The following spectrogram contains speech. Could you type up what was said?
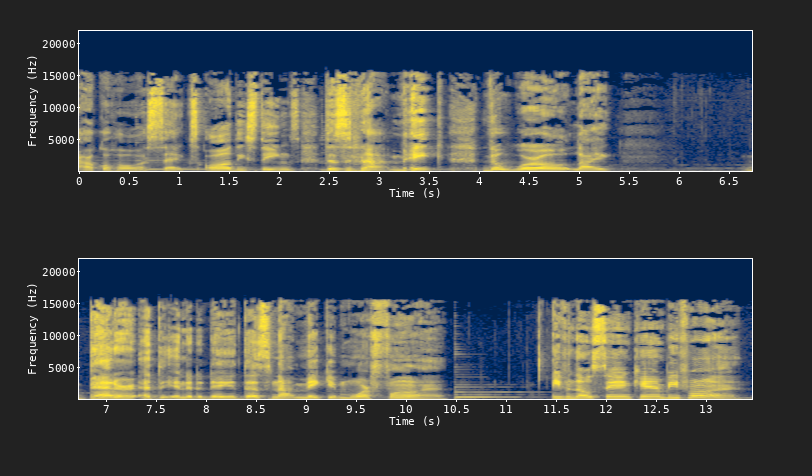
alcohol, sex, all these things does not make the world like better at the end of the day. It does not make it more fun. Even though sin can be fun.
